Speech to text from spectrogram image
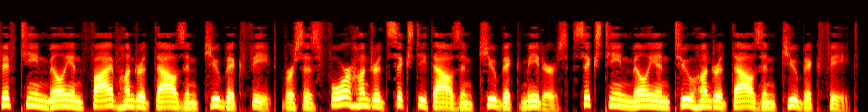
15,500,000 cubic feet versus 460,000 cubic meters 16,200,000 cubic feet.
